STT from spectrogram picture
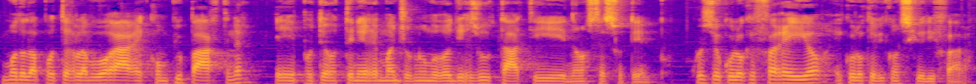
in modo da poter lavorare con più partner e poter ottenere maggior numero di risultati nello stesso tempo. Questo è quello che farei io e quello che vi consiglio di fare.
